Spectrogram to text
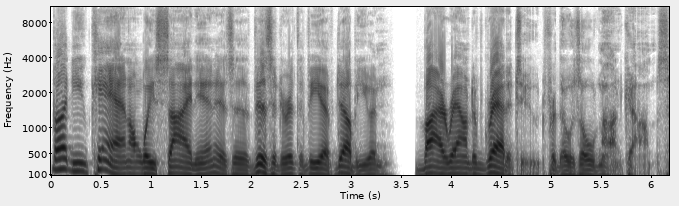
but you can always sign in as a visitor at the VFW and buy a round of gratitude for those old non coms.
